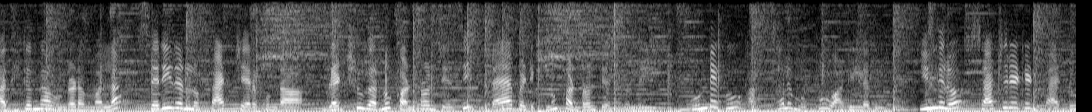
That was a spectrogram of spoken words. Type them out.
అధికంగా ఉండడం వల్ల శరీరంలో ఫ్యాట్ చేరకుండా బ్లడ్ షుగర్ను కంట్రోల్ చేసి డయాబెటిక్ను కంట్రోల్ చేస్తుంది. గుండెకు అస్సలు ముప్పు వాటిల్లదు. ఇందులో సాచురేటెడ్ ఫ్యాటు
